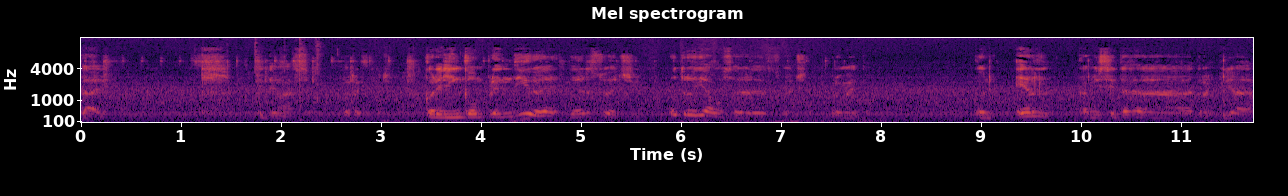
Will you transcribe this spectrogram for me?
Dale. Qué temazo. Lo reescucho. Con el incomprendido de, Switch. Otro día vamos a hablar de Air Switch, prometo. Con Air camiseta transpirada.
